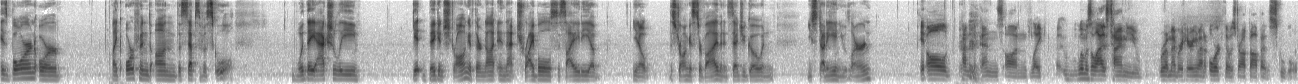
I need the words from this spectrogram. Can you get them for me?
is born or like orphaned on the steps of a school, would they actually get big and strong if they're not in that tribal society of, you know, the strongest survive and instead you go and you study and you learn? it all kind of depends on like when was the last time you remember hearing about an orc that was dropped off at a school.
